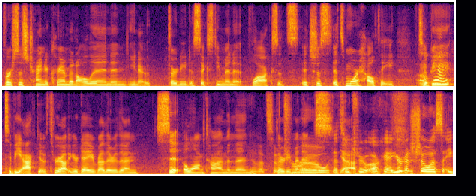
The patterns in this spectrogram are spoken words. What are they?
versus trying to cram it all in and you know 30 to 60 minute blocks. It's it's just it's more healthy to okay. be to be active throughout your day rather than sit a long time and then yeah, so 30 true. minutes. That's yeah. so true. Okay, you're going to show us a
